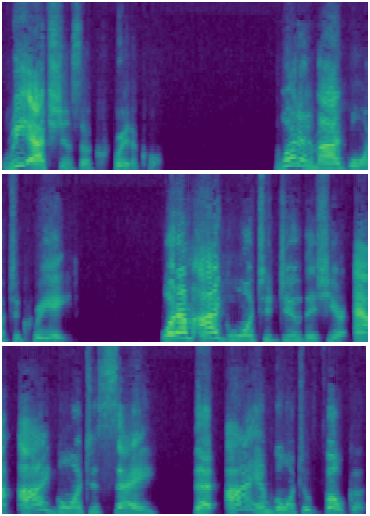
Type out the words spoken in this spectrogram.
Reactions are critical. What am I going to create? What am I going to do this year? Am I going to say that I am going to focus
